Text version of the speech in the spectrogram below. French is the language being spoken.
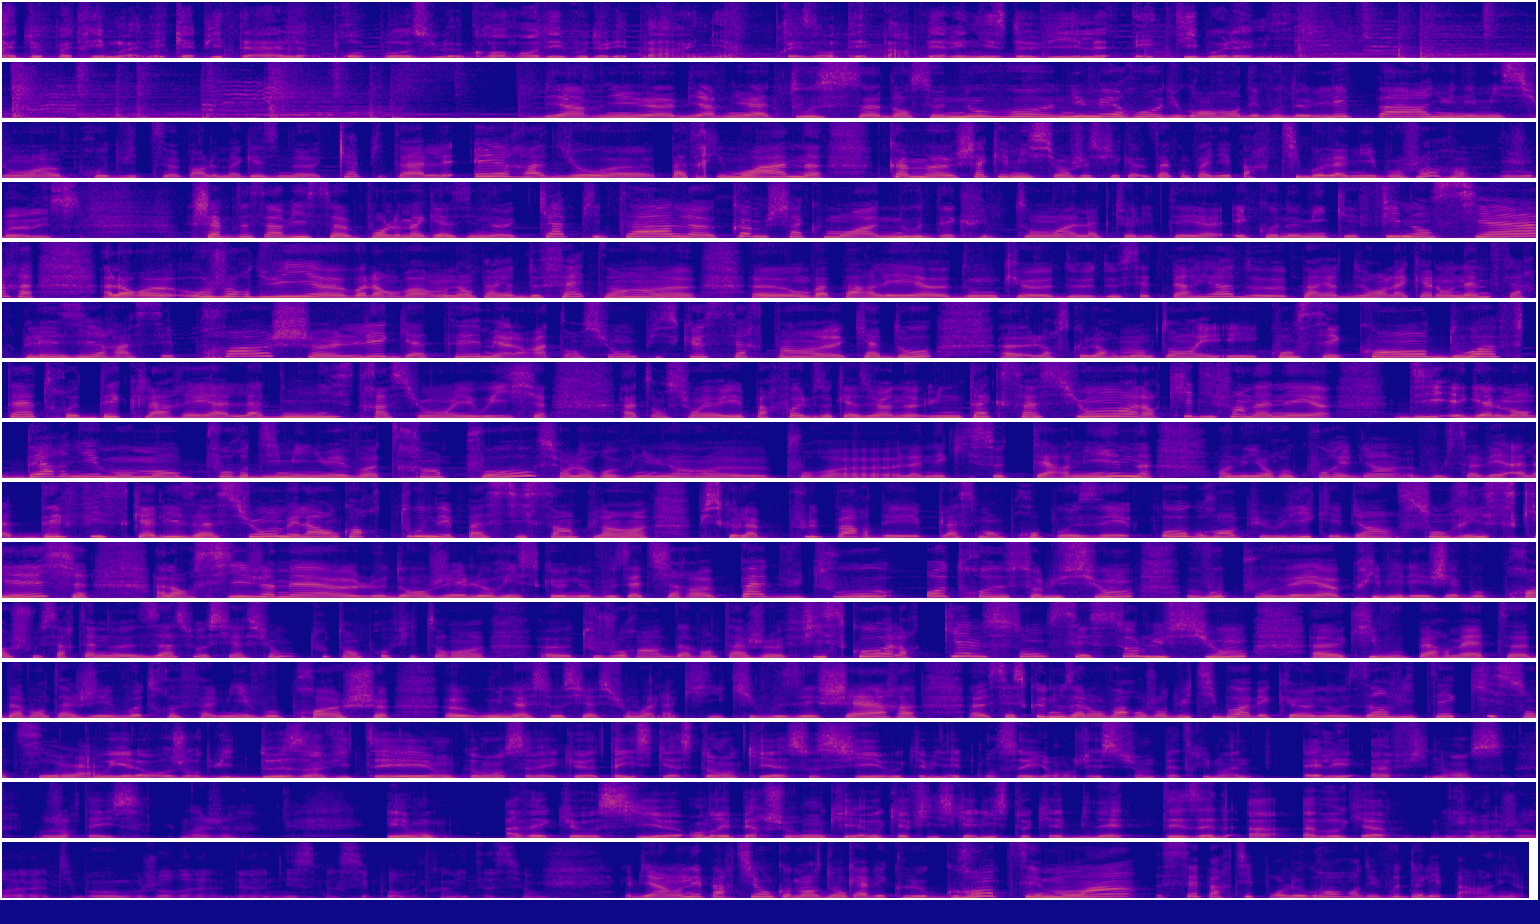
Radio Patrimoine et Capital proposent le grand rendez-vous de l'épargne, présenté par Bérénice Deville et Thibault Lamy. Bienvenue, euh, bienvenue à tous dans ce nouveau numéro du Grand Rendez-vous de l'épargne, une émission euh, produite par le magazine Capital et Radio euh, Patrimoine. Comme chaque émission, je suis accompagnée par Thibault Lamy. Bonjour. Bonjour Bérénice. Chef de service pour le magazine Capital. Comme chaque mois, nous décryptons l'actualité économique et financière. Alors euh, aujourd'hui, euh, voilà, on, va, on est en période de fête. Hein, euh, on va parler donc de, de, cette période, période durant laquelle on aime faire plaisir à ses proches, les gâter. Mais alors attention, puisque certains cadeaux, lorsque leur montant est, est, conséquent, doivent être déclarés à l'administration. Et oui, attention, et parfois ils occasionnent une taxation. Alors qui dit fin d'année dit également dernier moment pour diminuer votre impôt sur le revenu hein, euh, pour euh, l'année qui se termine, en ayant recours, eh bien, vous le savez, à la défiscalisation. Mais là encore, tout n'est pas si simple, hein, puisque la plupart des placements proposés au grand public eh bien, sont risqués. Alors si jamais euh, le danger, le risque ne vous attire pas du tout, autre solution, vous pouvez privilégier vos proches ou certaines associations tout en profitant toujours hein, d'avantages fiscaux. Alors quelles sont ces solutions qui vous permettent d'avantager votre famille, vos proches euh, ou une association voilà, qui, qui vous est chère. Euh, c'est ce que nous allons voir aujourd'hui, Thibault, avec euh, nos invités. Qui sont-ils? Oui, alors aujourd'hui, deux invités. On commence avec Thaïs Castan, qui est associée au cabinet de conseil en gestion de patrimoine L&A Finance. Bonjour Thaïs. Bonjour. Et on avec aussi André Percheron, qui est avocat fiscaliste au cabinet TZA Avocat. Bonjour, bonjour Thibault, bonjour Bérénice, merci pour votre invitation. Eh bien, on est parti, on commence donc avec le grand témoin. C'est parti pour le grand rendez-vous de l'épargne.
